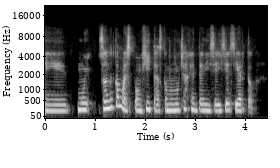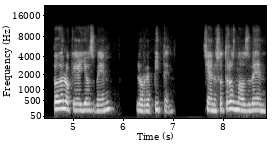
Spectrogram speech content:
eh, son como esponjitas, como mucha gente dice, y sí es cierto, todo lo que ellos ven, lo repiten. Si a nosotros nos ven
